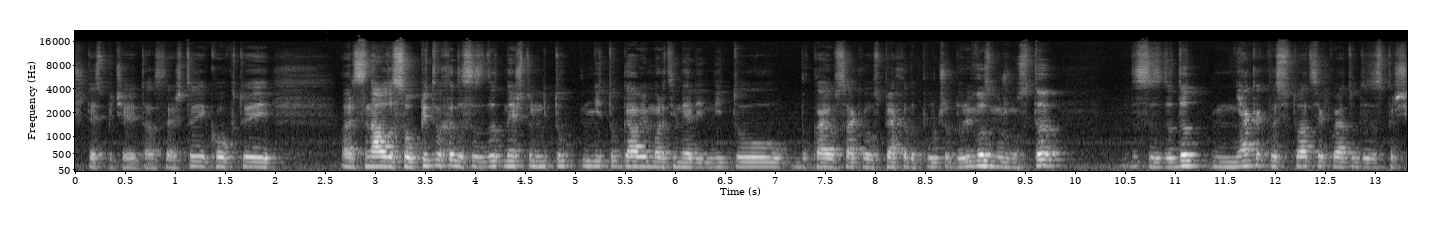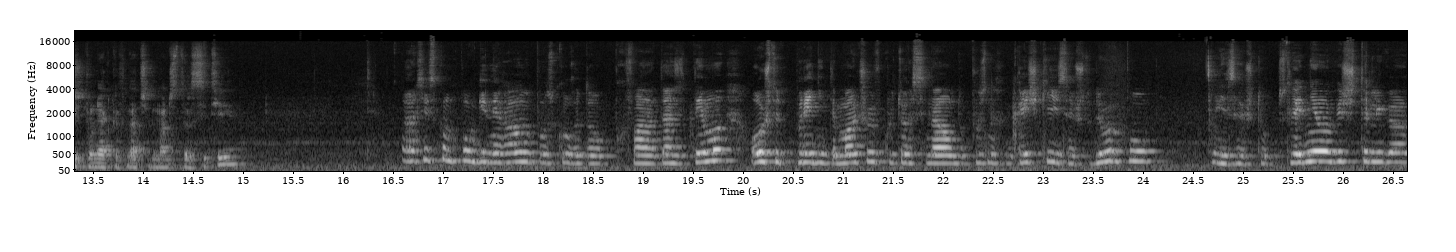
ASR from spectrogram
ще спечели тази среща и колкото и Арсенал да се опитваха да създадат нещо, нито, нито Габи Мартинели, нито Букай Осака успяха да получат дори възможността да създадат някаква ситуация, която да застраши по някакъв начин Манчестър Сити. Аз искам по-генерално по-скоро да обхвана тази тема. Още от предните матчове, в които Арсенал допуснаха грешки и срещу Ливърпул, и срещу последния във Висшата лига,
